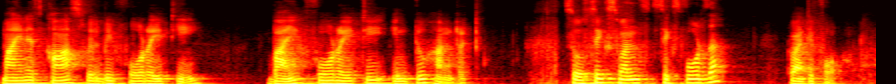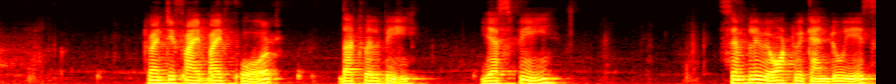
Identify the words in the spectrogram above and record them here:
Minus cost will be 480 by 480 into 100 so 6 ones 6 fours are 24 25 by 4 that will be SP simply what we can do is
